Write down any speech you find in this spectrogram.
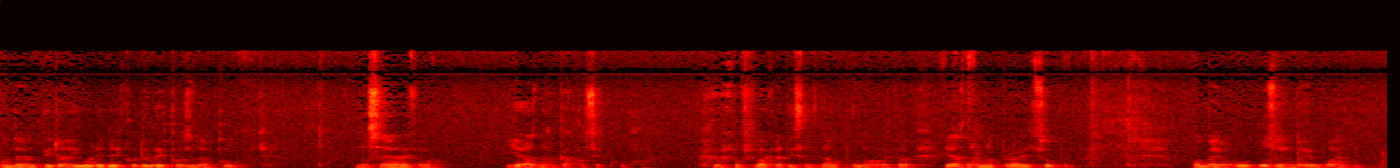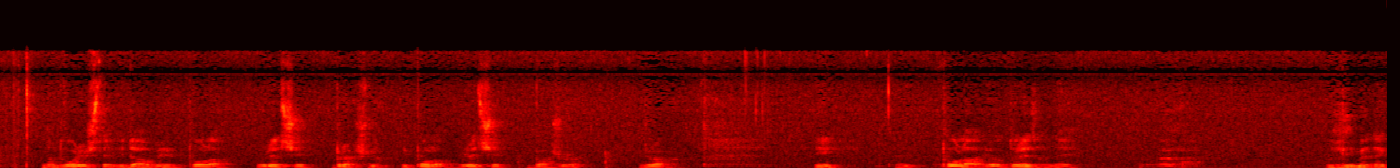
Onda je on pitao, ima li neko drugi ko zna kuhat? No sam ja rekao, ja znam kako se kuha. Fakat nisam znao puno, ali rekao, ja znam napraviti supu. On me uzeo me van na dvorište i dao mi pola vreće brašna i pola vreće bažura, grava. I pola je odrezane eh, limene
